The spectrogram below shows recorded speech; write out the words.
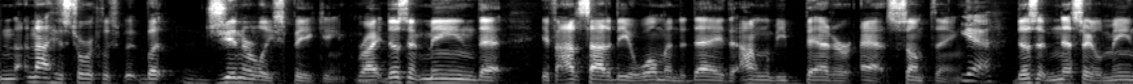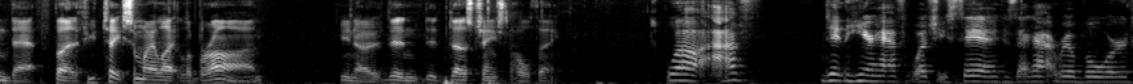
not historically, but generally speaking, right? Mm-hmm. Doesn't mean that if I decide to be a woman today that I'm going to be better at something. Yeah. Doesn't necessarily mean that. But if you take somebody like LeBron, you know, then it does change the whole thing. Well, I didn't hear half of what you said because I got real bored.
